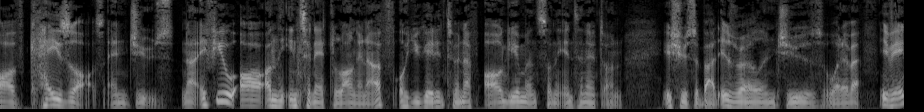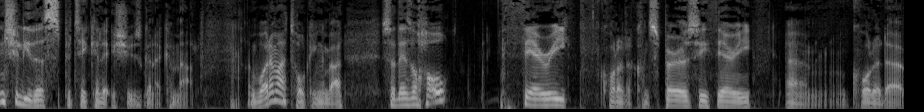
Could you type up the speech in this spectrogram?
of Khazars and Jews. Now, if you are on the internet long enough, or you get into enough arguments on the internet on issues about Israel and Jews or whatever, eventually this particular issue is going to come out. And what am I talking about? So there's a whole theory, call it a conspiracy theory, um, call it a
